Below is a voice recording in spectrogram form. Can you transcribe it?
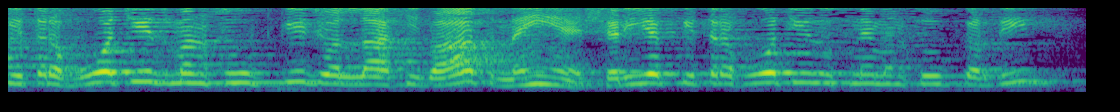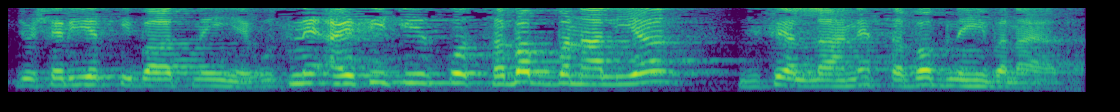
کی طرف وہ چیز منسوب کی جو اللہ کی بات نہیں ہے۔ شریعت کی طرف وہ چیز اس نے منسوب کر دی جو شریعت کی بات نہیں ہے۔ اس نے ایسی چیز کو سبب بنا لیا جسے اللہ نے سبب نہیں بنایا تھا۔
